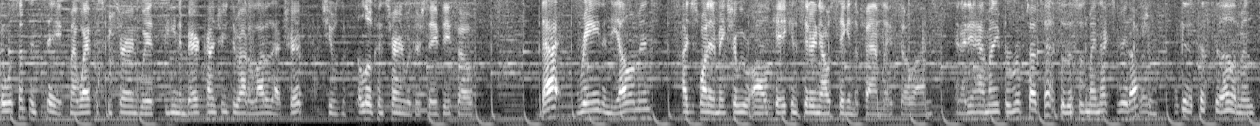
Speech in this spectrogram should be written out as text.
it was something safe. My wife was concerned with being in bear country throughout a lot of that trip. She was a little concerned with her safety, so that rain and the elements, I just wanted to make sure we were all okay, considering I was taking the family. So, um, and I didn't have money for rooftop tent, so this was my next great option. I can attest to the elements.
